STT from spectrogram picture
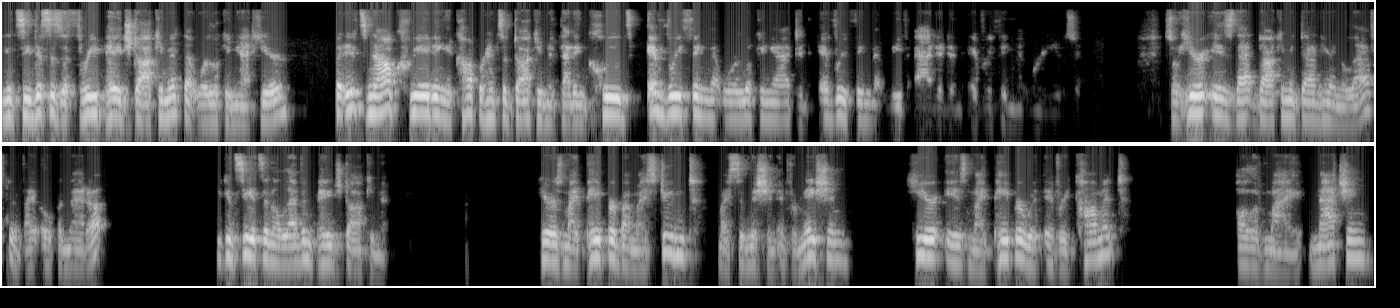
You can see this is a three-page document that we're looking at here, but it's now creating a comprehensive document that includes everything that we're looking at and everything that we've added and everything that we're using. So here is that document down here on the left, and if I open that up, you can see it's an 11-page document. Here's my paper by my student, my submission information. Here is my paper with every comment, all of my matching,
